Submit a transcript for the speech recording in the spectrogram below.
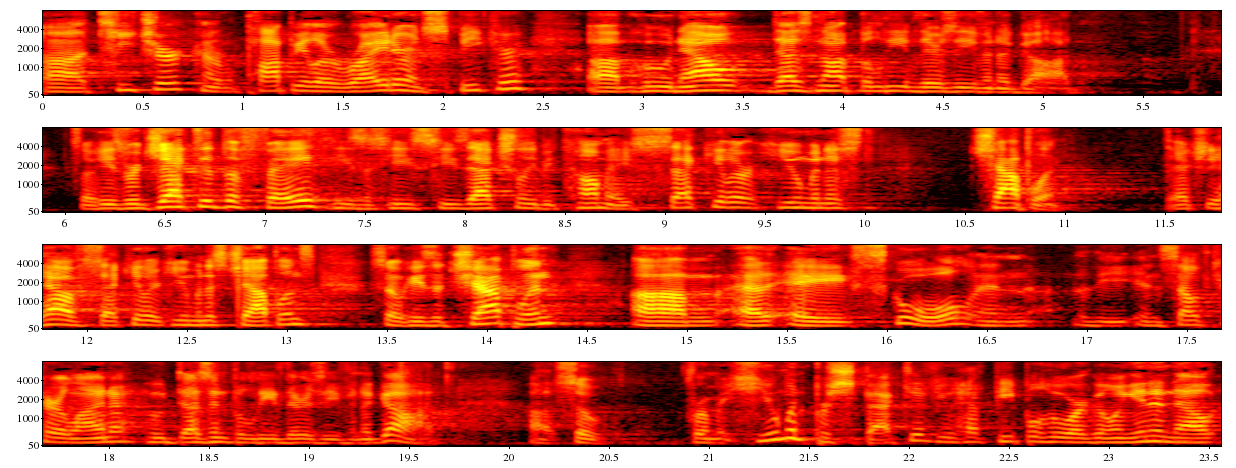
uh, teacher, kind of a popular writer and speaker, um, who now does not believe there's even a God. So he's rejected the faith. He's, he's, he's actually become a secular humanist chaplain. They actually have secular humanist chaplains. So he's a chaplain um, at a school in, the, in South Carolina who doesn't believe there's even a God. Uh, so, from a human perspective, you have people who are going in and out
